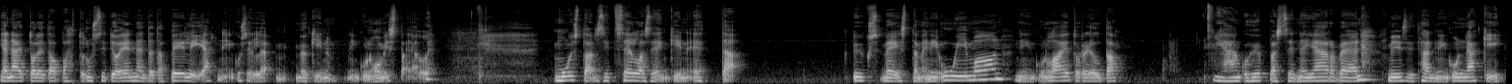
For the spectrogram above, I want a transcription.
Ja näitä oli tapahtunut sitten jo ennen tätä peliä niin kuin sille mökin niin kuin omistajalle. Muistan sitten sellaisenkin, että yksi meistä meni uimaan niin kuin laiturilta. Ja hän kun hyppäsi sinne järveen, niin sitten hän niin kuin näki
